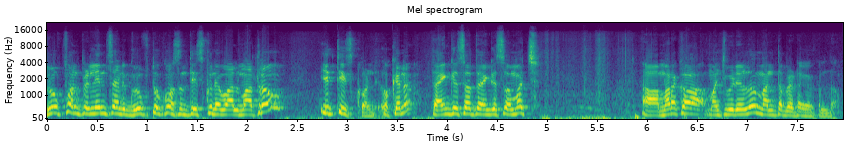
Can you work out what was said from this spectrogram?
group one prelims and group two కోసం తీసుకునే వాళ్ళు మాత్రం ఇది తీసుకోండి. ఓకేనా? Thank you sir thank you so much మరొక మంచి వీడియోలో మనతో పెట్టగలుగుతాం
